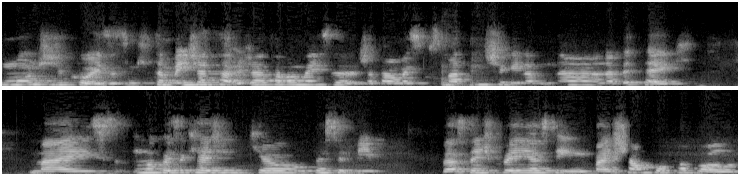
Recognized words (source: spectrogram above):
um monte de coisa, assim, que também já tá, já estava mais já tava mais acostumado quando cheguei na, na, na BTEC. Mas uma coisa que, a gente, que eu percebi bastante foi, assim, baixar um pouco a bola.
